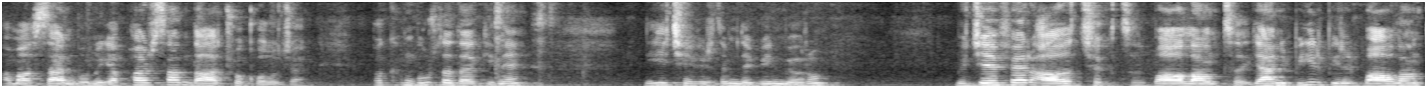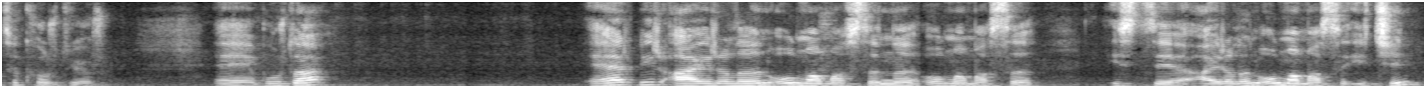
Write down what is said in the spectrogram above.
Ama sen bunu yaparsan daha çok olacak. Bakın burada da yine niye çevirdim de bilmiyorum. Mücevher ağı çıktı. Bağlantı. Yani bir bir bağlantı kur diyor. Ee, burada eğer bir ayrılığın olmamasını olmaması iste ayrılığın olmaması için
